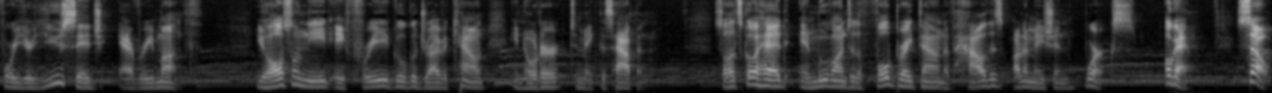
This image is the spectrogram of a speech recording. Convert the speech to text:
for your usage every month. You'll also need a free Google Drive account in order to make this happen. So let's go ahead and move on to the full breakdown of how this automation works. Okay, so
